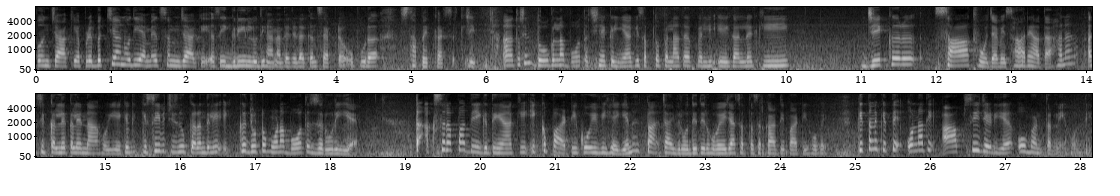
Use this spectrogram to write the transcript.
ਪਹੁੰਚਾ ਕੇ ਆਪਣੇ ਬੱਚਿਆਂ ਨੂੰ ਉਹਦੀ ਅਹਿਮੀਅਤ ਸਮਝਾ ਕੇ ਅਸੀਂ ਗ੍ਰੀਨ ਲੁਧਿਆਣਾ ਦਾ ਜਿਹੜਾ ਕਨਸੈਪਟ ਹੈ ਉਹ ਪੂਰਾ ਸਥਾਪਿਤ ਕਰ ਸਕੀਏ। ਜੀ। ਤੁਸੀਂ ਦੋ ਗੱਲਾਂ ਬਹੁਤ ਅੱਛੀਆਂ ਕਹੀਆਂ ਕਿ ਸਭ ਤੋਂ ਪਹਿਲਾਂ ਤਾਂ ਪਹਿਲੀ ਇਹ ਗੱਲ ਕਿ ਜੇਕਰ ਸਾਥ ਹੋ ਜਾਵੇ ਸਾਰਿਆਂ ਦਾ, ਹਨਾ? ਅਸੀਂ ਇਕੱਲੇ ਇਕੱਲੇ ਨਾ ਹੋਈਏ, ਕਿਉਂਕਿ ਕਿਸੇ ਵੀ ਚੀਜ਼ ਨੂੰ ਕਰਨ ਦੇ ਲਈ ਇਕਜੁੱਟ ਹੋਣਾ ਬਹੁਤ ਜ਼ਰੂਰੀ ਹੈ। ਤਾਂ ਅਕਸਰ ਆਪਾਂ ਦੇਖਦੇ ਹਾਂ ਕਿ ਇੱਕ ਪਾਰਟੀ ਕੋਈ ਵੀ ਹੈਗੀ ਹੈ ਨਾ ਭਾ- ਚਾਹੇ ਵਿਰੋਧੀ ਧਿਰ ਹੋਵੇ ਜਾਂ ਸੱਤਾ ਸਰਕਾਰ ਦੀ ਪਾਰਟੀ ਹੋਵੇ, ਕਿਤੇ ਨਾ ਕਿਤੇ ਉਹਨਾਂ ਦੀ ਆਪਸੀ ਜਿਹੜੀ ਹੈ ਉਹ ਬਣਤਰ ਨਹੀਂ ਹੁੰਦੀ।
